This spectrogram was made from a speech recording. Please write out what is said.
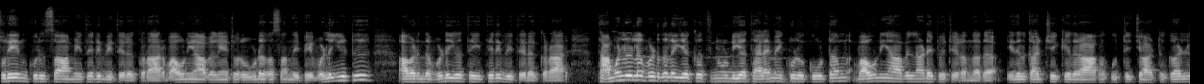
சுரேன் குருசாமி தெரிவித்திருக்கிறார். வவுனியாவில் நேற்று ஒரு ஊடக சந்திப்பை வெளியிட்டு அவர் இந்த விடயத்தை தெரிவித்திருக்கிறார். தமிழீழ விடுதலை இயக்கத்தினுடைய தலைமை குழு கூட்டம் வவுனியாவில் நடைபெற்றிருந்தது. இதில் கட்சிக்கு எதிராக குற்றச்சாட்டுகள்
